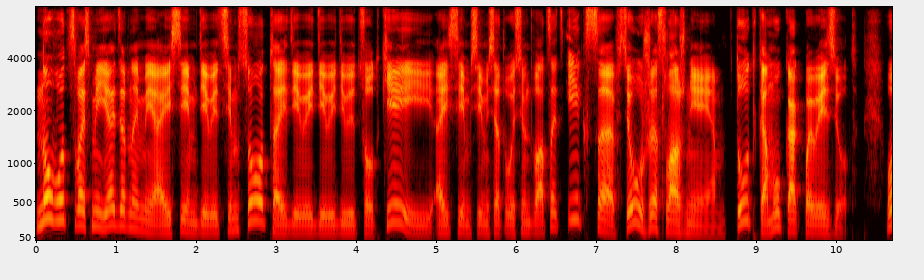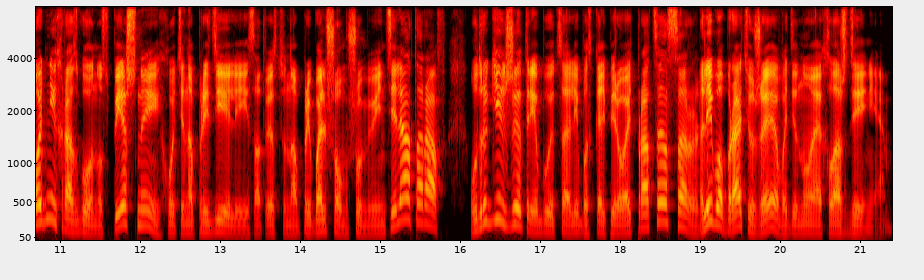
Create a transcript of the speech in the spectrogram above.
Но вот с 8-ядерными i7-9700, i9-9900K и i7-7820X все уже сложнее. Тут кому как повезет. У одних разгон успешный, хоть и на пределе и соответственно при большом шуме вентиляторов, у других же требуется либо скальпировать процессор, либо брать уже водяное охлаждение.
